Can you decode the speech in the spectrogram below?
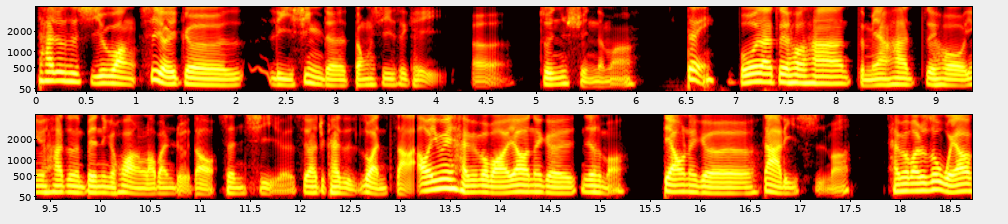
他就是希望是有一个理性的东西是可以呃遵循的吗？对。不过在最后他怎么样？他最后因为他真的被那个画廊老板惹到生气了，所以他就开始乱砸哦。因为海绵宝宝要那个那叫什么？雕那个大理石嘛，海绵宝宝就说我要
